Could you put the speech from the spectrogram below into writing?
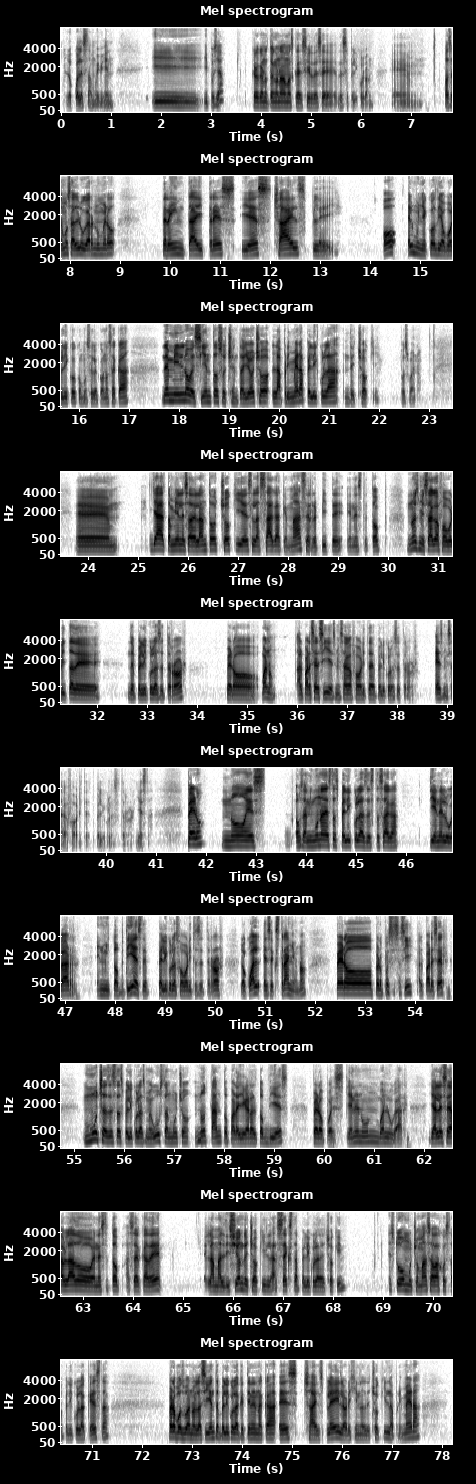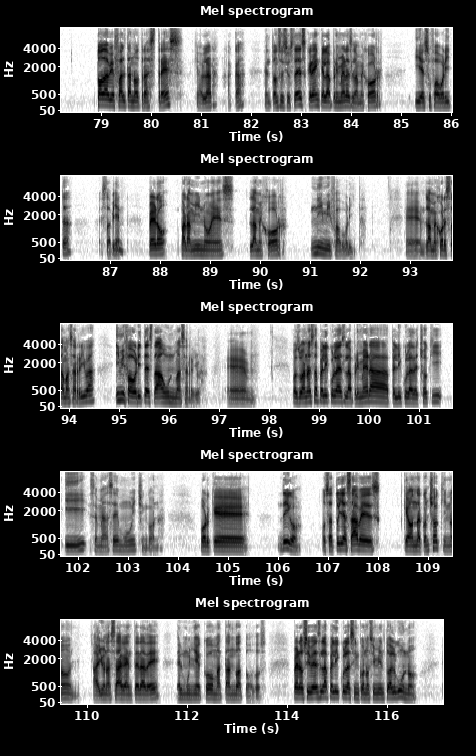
lo cual está muy bien. Y, y pues ya, creo que no tengo nada más que decir de ese, de ese peliculón. Em, pasemos al lugar número 33 y es Child's Play o El muñeco diabólico como se le conoce acá de 1988, la primera película de Chucky. Pues bueno. Em, ya también les adelanto, Chucky es la saga que más se repite en este top. No es mi saga favorita de, de películas de terror. Pero bueno, al parecer sí, es mi saga favorita de películas de terror. Es mi saga favorita de películas de terror, ya está. Pero no es, o sea, ninguna de estas películas de esta saga tiene lugar en mi top 10 de películas favoritas de terror, lo cual es extraño, ¿no? Pero, pero pues es así, al parecer. Muchas de estas películas me gustan mucho, no tanto para llegar al top 10, pero pues tienen un buen lugar. Ya les he hablado en este top acerca de La maldición de Chucky, la sexta película de Chucky. Estuvo mucho más abajo esta película que esta. Pero pues bueno, la siguiente película que tienen acá es Child's Play, la original de Chucky, la primera. Todavía faltan otras tres que hablar acá. Entonces, si ustedes creen que la primera es la mejor y es su favorita, está bien. Pero para mí no es la mejor ni mi favorita. Eh, la mejor está más arriba y mi favorita está aún más arriba. Em, pues bueno, esta película es la primera película de Chucky y se me hace muy chingona. Porque, digo, o sea, tú ya sabes qué onda con Chucky, ¿no? Hay una saga entera de el muñeco matando a todos. Pero si ves la película sin conocimiento alguno,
